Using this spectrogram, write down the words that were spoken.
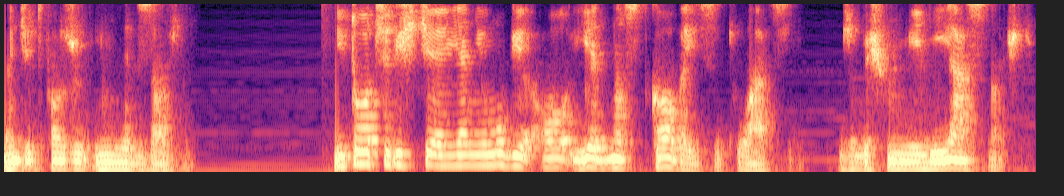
Będzie tworzył inny wzorzec. I tu oczywiście ja nie mówię o jednostkowej sytuacji, żebyśmy mieli jasność.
